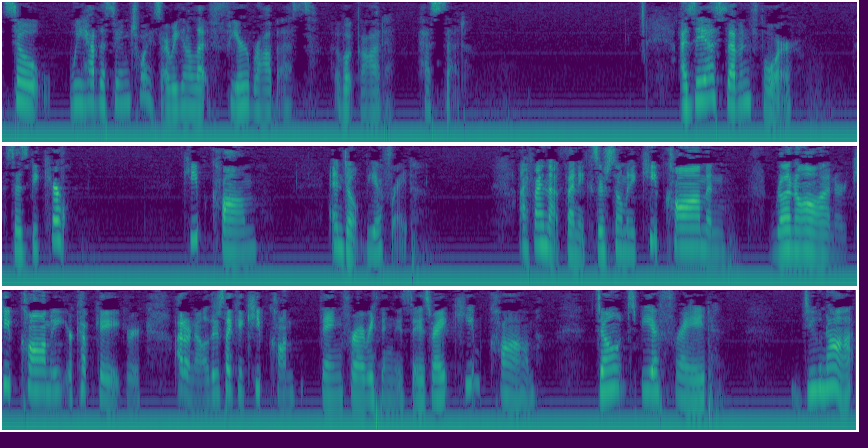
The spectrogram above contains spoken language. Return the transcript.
So we have the same choice. Are we going to let fear rob us of what God has said? Isaiah 7 4 says, Be careful keep calm, and don't be afraid. I find that funny because there's so many keep calm and run on, or keep calm and eat your cupcake, or I don't know. There's like a keep calm thing for everything these days, right? Keep calm. Don't be afraid. Do not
